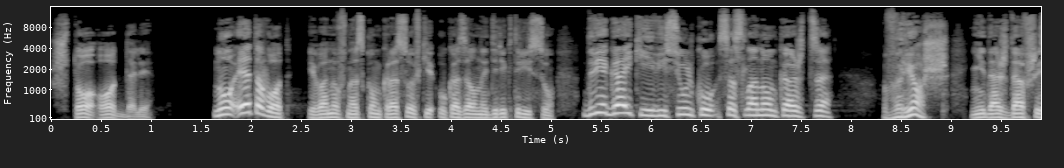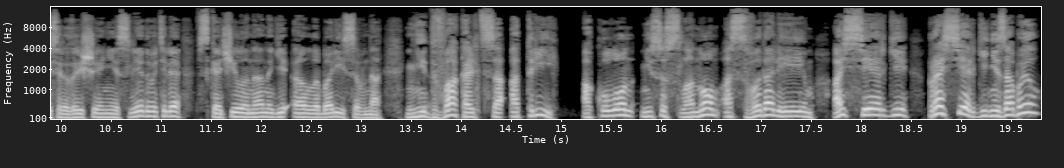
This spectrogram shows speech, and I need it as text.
«Что отдали?» Ну, это вот, Иванов носком кроссовки указал на директрису, две гайки и висюльку со слоном, кажется. «Врешь!» — не дождавшись разрешения следователя, вскочила на ноги Алла Борисовна. «Не два кольца, а три! А кулон не со слоном, а с водолеем! А серьги? Про серьги не забыл?»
